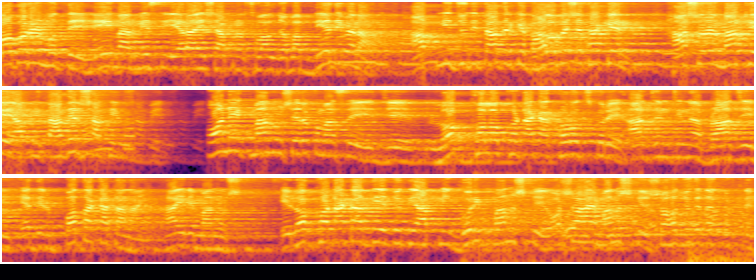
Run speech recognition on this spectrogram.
কবরের মধ্যে নেইমার, মেসি, এরা এসে আপনার সওয়াল জবাব দিয়ে দিবে না। আপনি যদি তাদেরকে ভালোবেসে থাকেন, হাসরের মাঠে আপনি তাদের সাথে উঠবেন। অনেক মানুষ এরকম আছে যে লক্ষ লক্ষ টাকা খরচ করে আর্জেন্টিনা, ব্রাজিল, এদের পতাকা টানায় হাইরে মানুষ। এই লক্ষ টাকা দিয়ে যদি আপনি গরিব মানুষকে, অসহায় মানুষকে সহযোগিতা করতেন,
